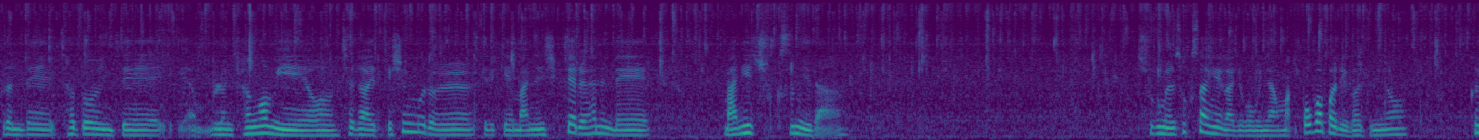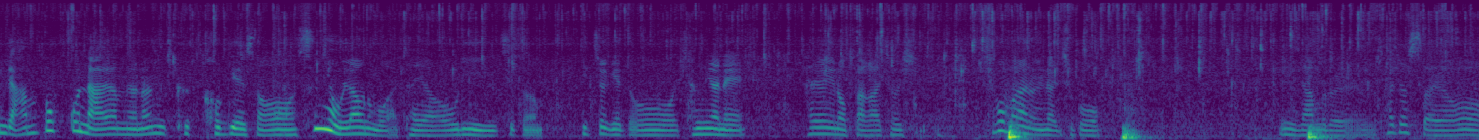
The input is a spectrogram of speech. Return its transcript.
그런데 저도 이제 물론 경험이에요. 제가 이렇게 식물을 이렇게 많은 식재를 하는데 많이 죽습니다. 죽으면 속상해가지고 그냥 막 뽑아버리거든요. 근데 안 뽑고 나면은 그 거기에서 순이 올라오는 것 같아요. 우리 지금 이쪽에도 작년에 자연인 오빠가 저 15만 원이나 주고 이 나무를 사줬어요.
